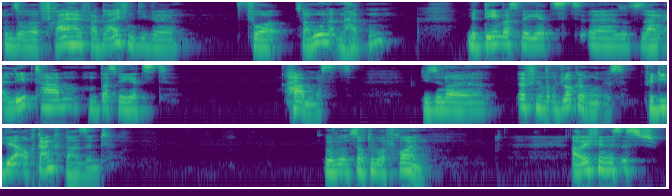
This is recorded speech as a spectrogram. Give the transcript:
unsere Freiheit vergleichen, die wir vor zwei Monaten hatten, mit dem, was wir jetzt äh, sozusagen erlebt haben und was wir jetzt haben, was diese neue Öffnung und Lockerung ist, für die wir auch dankbar sind, wo wir uns noch drüber freuen. Aber ich finde, es ist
